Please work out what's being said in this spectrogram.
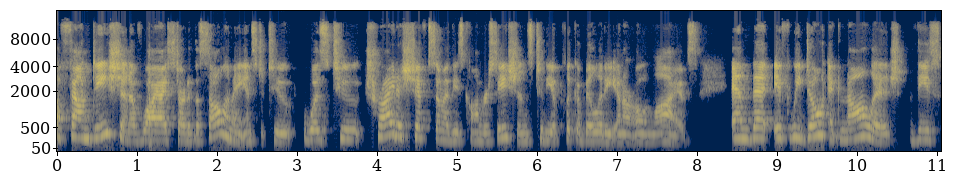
a foundation of why I started the Salome Institute was to try to shift some of these conversations to the applicability in our own lives. And that if we don't acknowledge these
